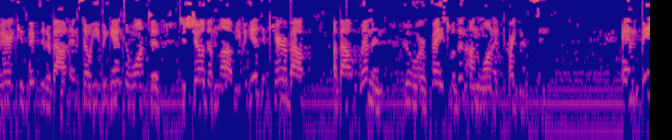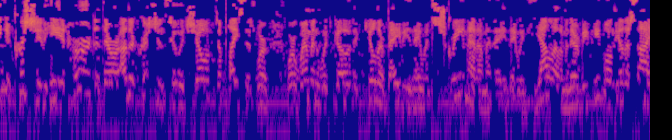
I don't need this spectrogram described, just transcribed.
very convicted about. And so he began to want to, to show them love. He began to care about, about women who were faced with an unwanted pregnancy. And being a Christian, he had heard that there were other Christians who would show up to places where, where women would go to kill their baby and they would scream at them and they, they would yell at them. And there would be people on the other side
